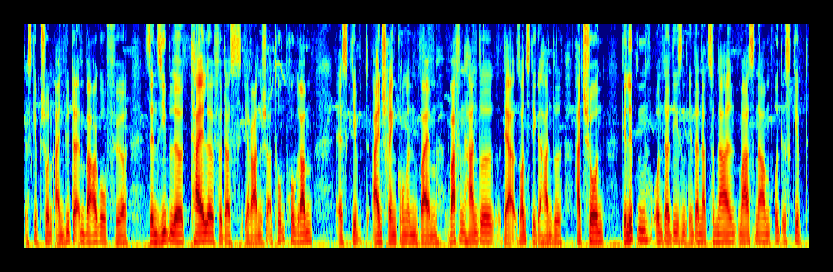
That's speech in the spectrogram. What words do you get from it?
Es gibt schon ein Güterembargo für sensible Teile für das iranische Atomprogramm. Es gibt Einschränkungen beim Waffenhandel. Der sonstige Handel hat schon gelitten unter diesen internationalen Maßnahmen. Und es gibt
